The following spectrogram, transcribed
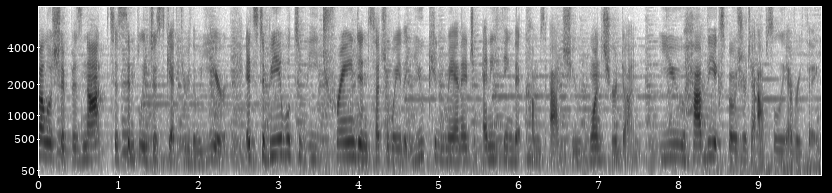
fellowship is not to simply just get through the year. It's to be able to be trained in such a way that you can manage anything that comes at you once you're done. You have the exposure to absolutely everything.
